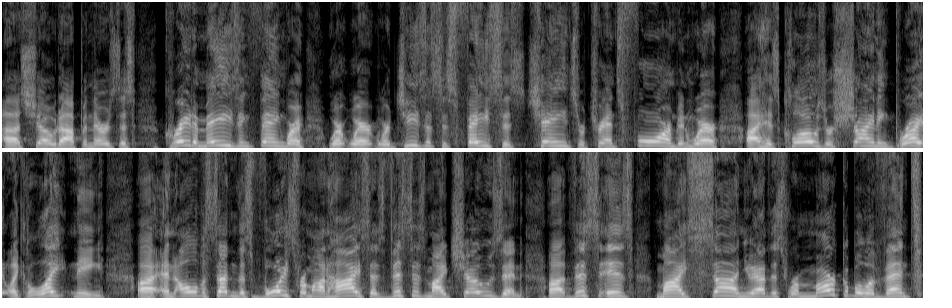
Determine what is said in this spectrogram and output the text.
uh, showed up, and there's this great, amazing thing where, where, where, where Jesus' face is changed or transformed, and where uh, his clothes are shining bright like lightning. Uh, and all of a sudden, this voice from on high says, This is my chosen, uh, this is my son. You have this remarkable event,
